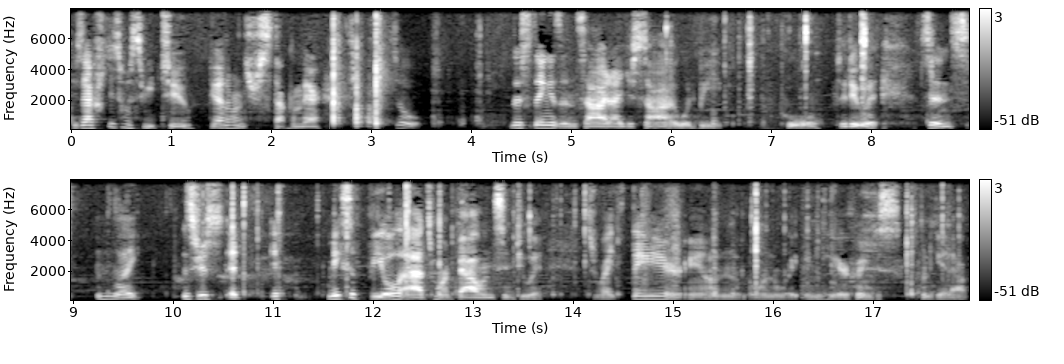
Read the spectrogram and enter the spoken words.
There's actually supposed to be two. The other one's just stuck in there. So, this thing is inside. I just thought it would be cool to do it. Since, like, it's just, it, it makes it feel, adds more balance into it. It's right there, and another one right in here. Couldn't just gonna get out.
